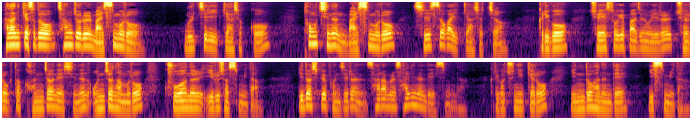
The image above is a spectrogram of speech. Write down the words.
하나님께서도 창조를 말씀으로 물질이 있게 하셨고, 통치는 말씀으로 질서가 있게 하셨죠. 그리고 죄 속에 빠진 우리를 죄로부터 건져내시는 온전함으로 구원을 이루셨습니다. 리더십의 본질은 사람을 살리는 데 있습니다. 그리고 주님께로 인도하는 데 있습니다.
